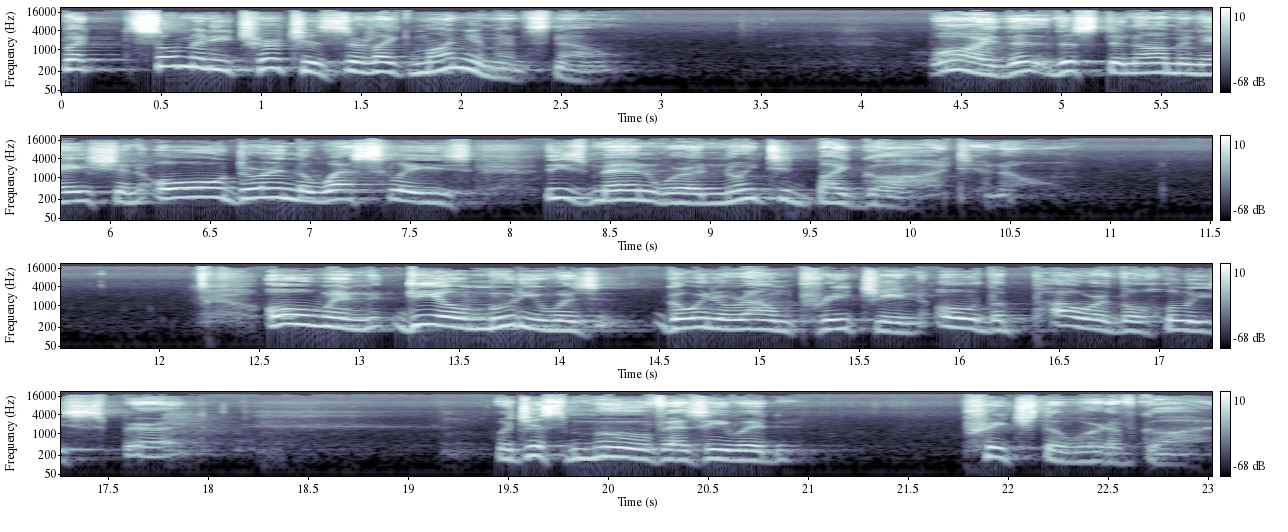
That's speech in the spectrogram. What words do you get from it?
But so many churches, they're like monuments now. Boy, th- this denomination, oh, during the Wesleys, these men were anointed by God, you know. Oh, when D.L. Moody was going around preaching, oh, the power of the Holy Spirit would just move as he would preach the Word of God.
